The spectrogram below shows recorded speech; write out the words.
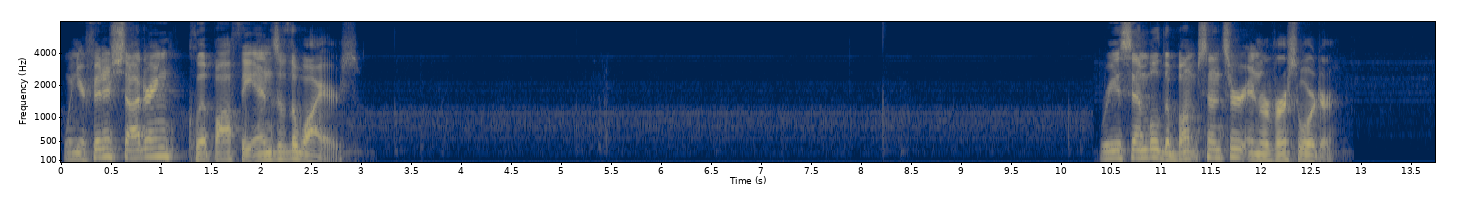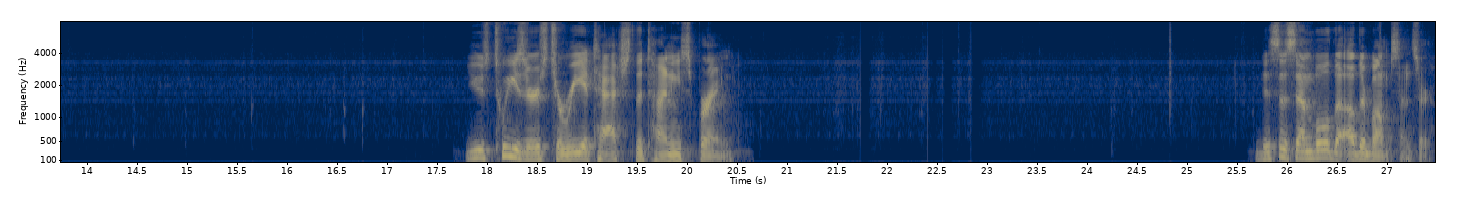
When you're finished soldering, clip off the ends of the wires. Reassemble the bump sensor in reverse order. Use tweezers to reattach the tiny spring. Disassemble the other bump sensor.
